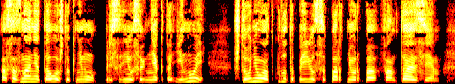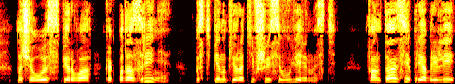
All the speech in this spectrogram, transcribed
Осознание того, что к нему присоединился некто иной, что у него откуда-то появился партнер по фантазиям, началось сперва как подозрение, постепенно превратившееся в уверенность. Фантазии приобрели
